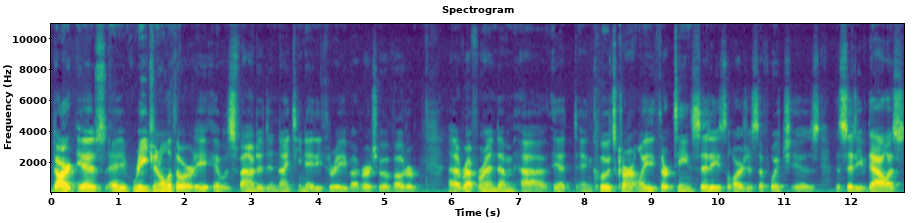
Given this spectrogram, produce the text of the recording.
DART is a regional authority. It was founded in 1983 by virtue of voter uh, referendum. Uh, it includes currently 13 cities, the largest of which is the city of Dallas,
